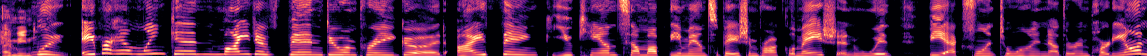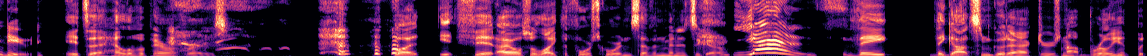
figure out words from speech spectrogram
I mean, Well, Abraham Lincoln might have been doing pretty good. I think you can sum up the Emancipation Proclamation with be excellent to one another and party on, dude. it's a hell of a paraphrase. but it fit. I also like the four score and seven minutes ago. Yes! They they got some good actors, not brilliant, but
